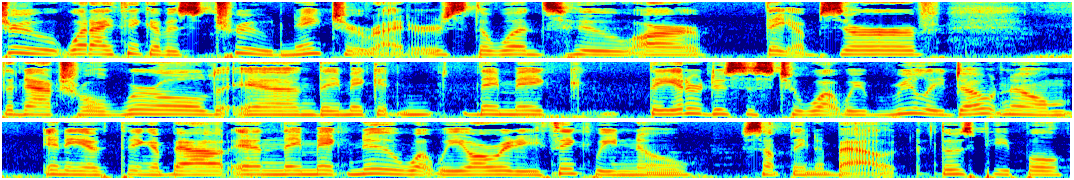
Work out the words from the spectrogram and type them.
true, what I think of as true nature writers, the ones who are, they observe the natural world and they make it they make they introduce us to what we really don't know anything about and they make new what we already think we know something about. Those people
